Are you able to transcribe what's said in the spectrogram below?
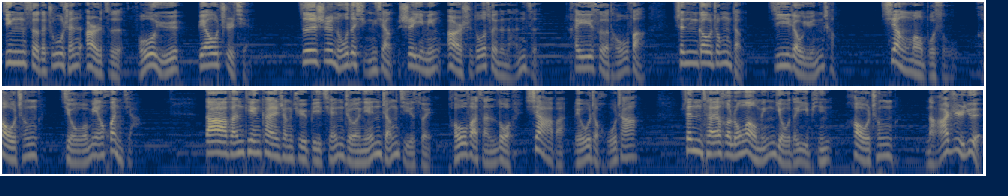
金色的“诸神”二字浮于标志前。资师奴的形象是一名二十多岁的男子，黑色头发，身高中等，肌肉匀称，相貌不俗，号称九面幻甲。大梵天看上去比前者年长几岁，头发散落，下巴留着胡渣。身材和龙傲明有的一拼，号称拿日月。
